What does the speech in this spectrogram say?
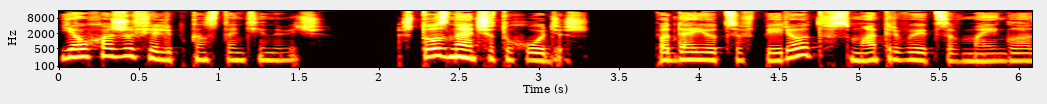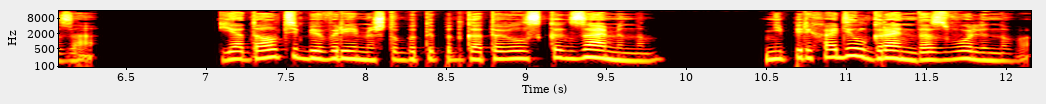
«Я ухожу, Филипп Константинович». «Что значит уходишь?» Подается вперед, всматривается в мои глаза. Я дал тебе время, чтобы ты подготовился к экзаменам. Не переходил грань дозволенного.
